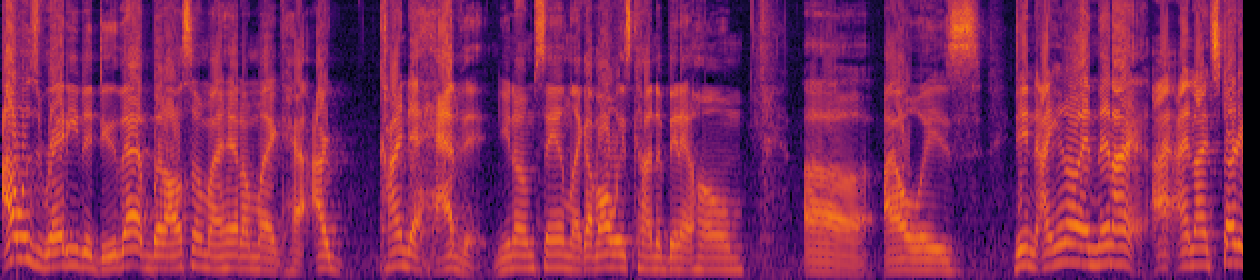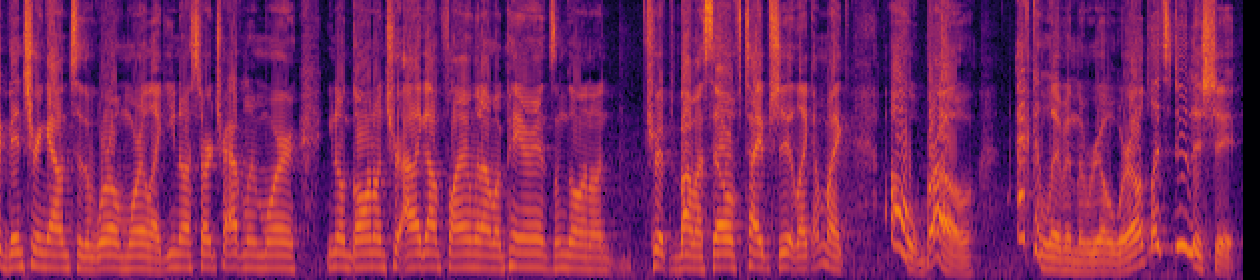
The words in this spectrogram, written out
I was ready to do that, but also in my head I'm like I kind of haven't. You know what I'm saying? Like I've always kind of been at home uh, I always didn't I you know and then I, I and I started venturing out into the world more like you know I started traveling more you know going on trip I like I'm flying without my parents I'm going on trips by myself type shit like I'm like oh bro I can live in the real world let's do this shit.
